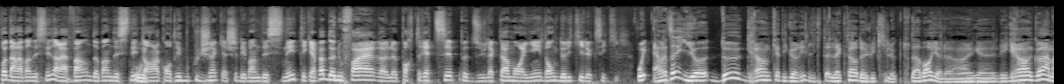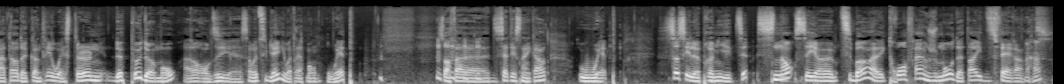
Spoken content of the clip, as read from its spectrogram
pas dans la bande dessinée, dans la vente de bande dessinée. Oui. Tu as rencontré beaucoup de gens qui achètent des bandes dessinées. Tu es capable de nous faire euh, le portrait type du lecteur moyen, donc de Lucky Luke, c'est qui? Oui, à vrai dire, il y a deux grandes catégories de lect- lecteurs de Lucky Luke. Tout d'abord, il y a le- un- les grands gars amateurs de country western de peu de mots. Alors on dit, euh, ça va-tu bien? Il va te répondre, Wep. Ça va faire euh, 17 et 50. Wep. Ça, c'est le premier type. Sinon, c'est un petit bas avec trois frères jumeaux de taille différentes. Uh-huh.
